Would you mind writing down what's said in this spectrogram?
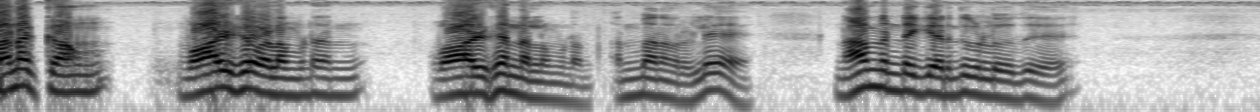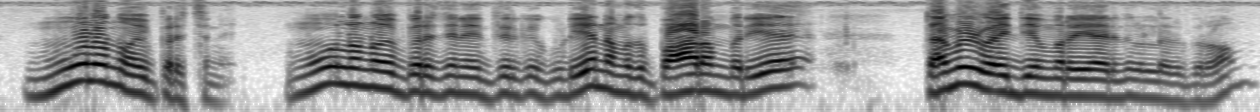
வணக்கம். வாழ்க வளமுடன் வாழ்க நலமுடன். அன்பானவர்களே நாம் இன்றைக்கு அறிந்து கொள்வது மூல நோய் பிரச்சனை. மூல நோய் பிரச்சனையை தீர்க்கக்கூடிய நமது பாரம்பரிய தமிழ் வைத்திய முறையை அறிந்து கொள்ள இருக்கிறோம்.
